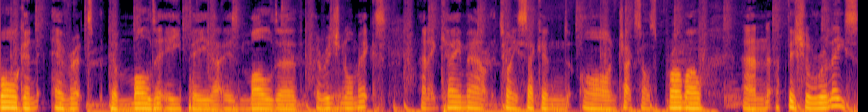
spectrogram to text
Morgan Everett, the Mulder EP. That is Mulder original mix, and it came out the 22nd on Traxsource promo and official release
